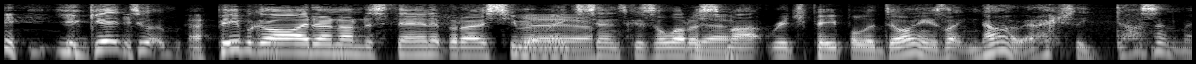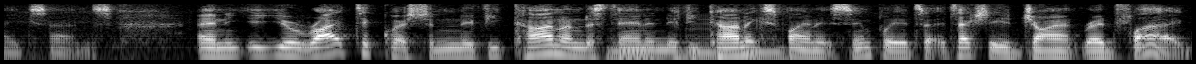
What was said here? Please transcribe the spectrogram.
you get to people go, oh, I don't understand it, but I assume it makes yeah. sense because a lot of Yeah. smart rich people are doing. it. It's like no, it actually doesn't make sense. And you're right to question. And if you can't understand it, and if you Mm-hmm. can't explain it simply, it's, it's actually a giant red flag.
